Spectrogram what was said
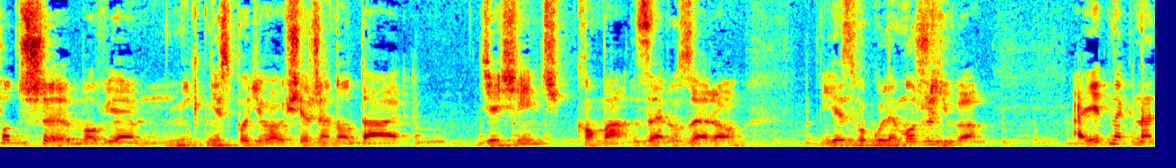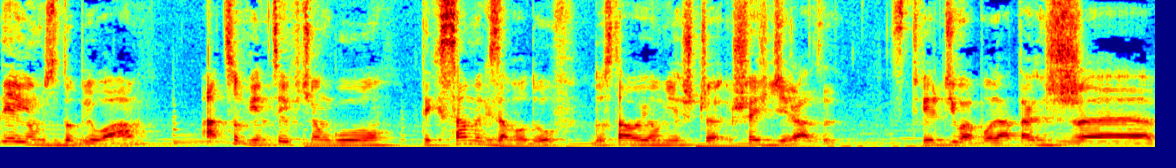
po 3, bowiem nikt nie spodziewał się, że nota 10,00 jest w ogóle możliwa. A jednak Nadia ją zdobyła, a co więcej w ciągu tych samych zawodów dostała ją jeszcze 6 razy. Stwierdziła po latach, że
